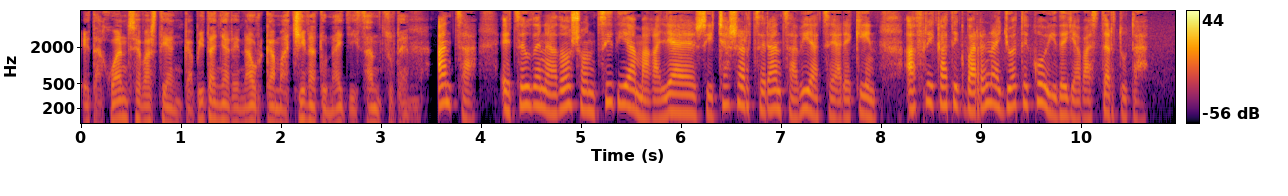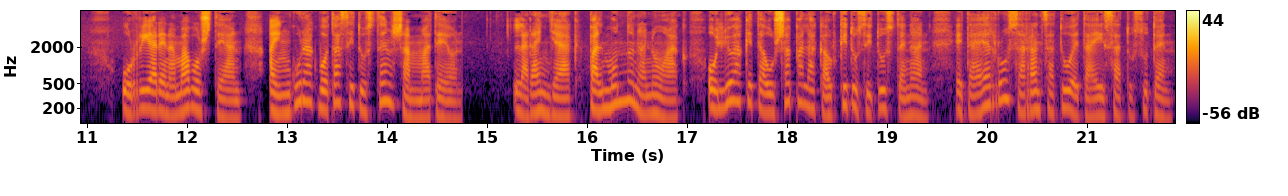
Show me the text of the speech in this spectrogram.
eta Juan Sebastian kapitainaren aurka matxinatu nahi izan zuten. Antza, etzeuden ados ontzidia magallaez itxasartzerantz abiatzearekin, Afrikatik barrena joateko ideia baztertuta. Urriaren amabostean, aingurak bota zituzten San Mateon. Laranjak, palmondo nanoak, olioak eta usapalak aurkitu zituztenan, eta erru zarrantzatu eta izatu zuten.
